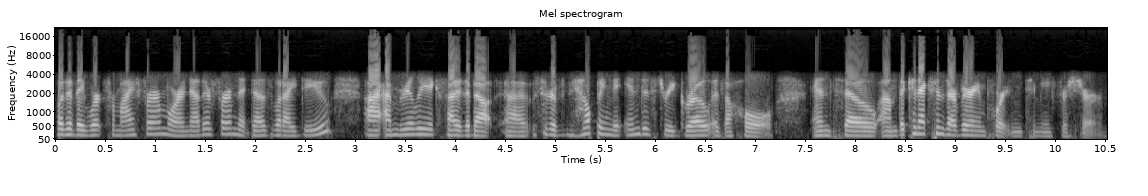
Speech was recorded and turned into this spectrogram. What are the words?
whether they work for my firm or another firm that does what I do. Uh, I'm really excited about uh, sort of helping the industry grow as a whole. And so um, the connection connections are very important to me for sure.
